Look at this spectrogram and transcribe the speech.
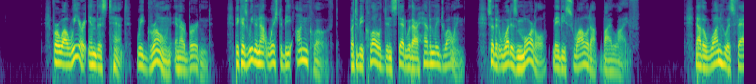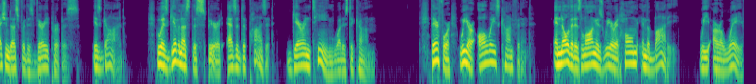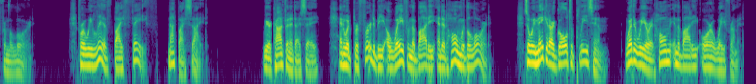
For while we are in this tent we groan and are burdened because we do not wish to be unclothed but to be clothed instead with our heavenly dwelling so that what is mortal may be swallowed up by life. Now the one who has fashioned us for this very purpose is god who has given us the spirit as a deposit guaranteeing what is to come. Therefore we are always confident and know that as long as we are at home in the body we are away from the lord. For we live by faith not by sight. We are confident i say and would prefer to be away from the body and at home with the lord. So we make it our goal to please him whether we are at home in the body or away from it.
